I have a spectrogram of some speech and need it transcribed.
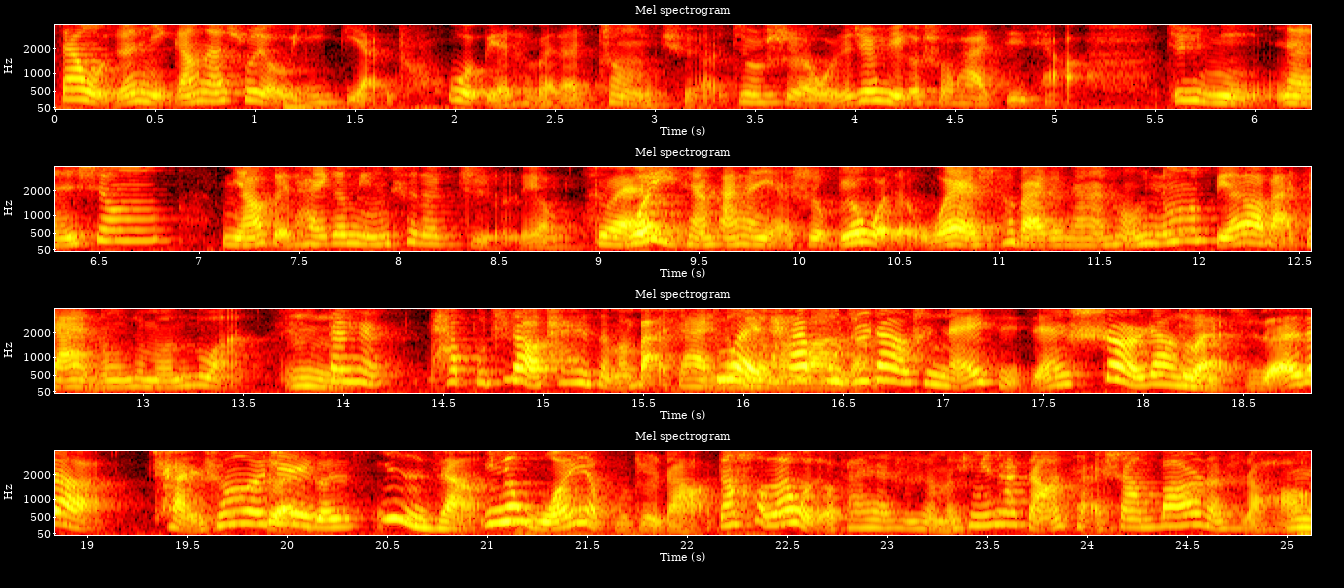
但我觉得你刚才说有一点特别特别的正确，就是我觉得这是一个说话技巧，就是你男生你要给他一个明确的指令。对，我以前发现也是，比如我的我也是特别爱跟男生说，我说你能不能别老把家里弄这么乱？嗯，但是他不知道他是怎么把家里弄对他不知道是哪几件事儿让你觉得。产生了这个印象，因为我也不知道，但后来我就发现是什么，是因为他早上起来上班的时候，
